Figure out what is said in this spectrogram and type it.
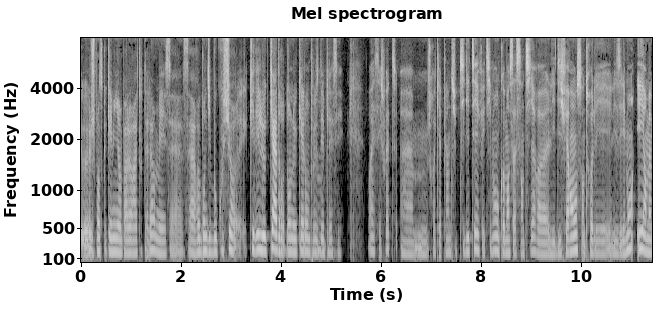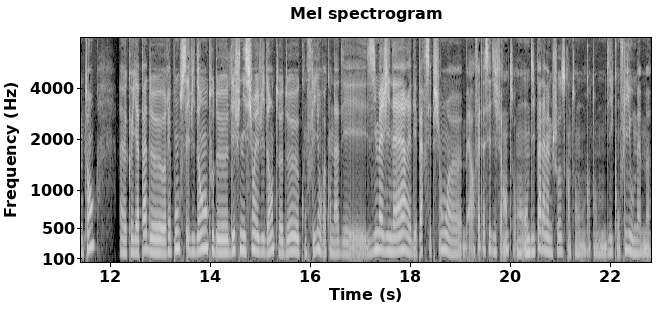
je pense que Camille en parlera tout à l'heure, mais ça, ça rebondit beaucoup sur quel est le cadre dans lequel on peut se mmh. déplacer. Ouais, c'est chouette. Euh, je crois qu'il y a plein de subtilités. Effectivement, on commence à sentir euh, les différences entre les, éléments et en même temps euh, qu'il n'y a pas de réponse évidente ou de définition évidente de conflit. On voit qu'on a des imaginaires et des perceptions bah, en fait assez différentes. On ne dit pas la même chose quand on, dit conflit ou même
